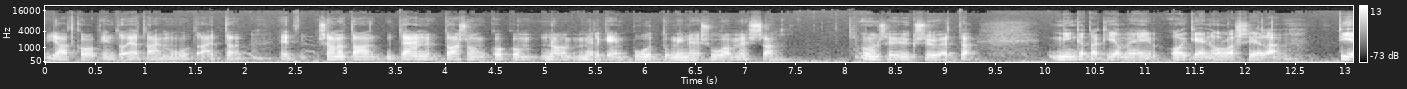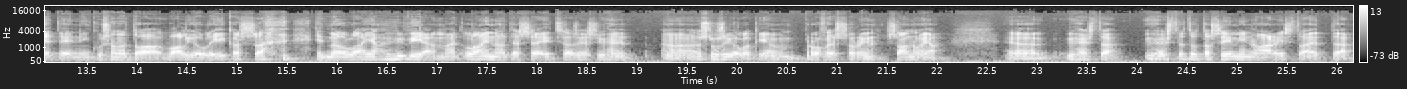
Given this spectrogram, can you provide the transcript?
jatko-opintoja tai muuta. Että, että sanotaan tämän tason kokonaan melkein puuttuminen Suomessa on se yksi syy, että minkä takia me ei oikein olla siellä tieteen, niin kuin sanotaan, valioliikassa. että me ollaan ihan hyviä. Mä lainaan tässä itse asiassa yhden sosiologian professorin sanoja yhdestä yhdestä tota seminaarista, että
